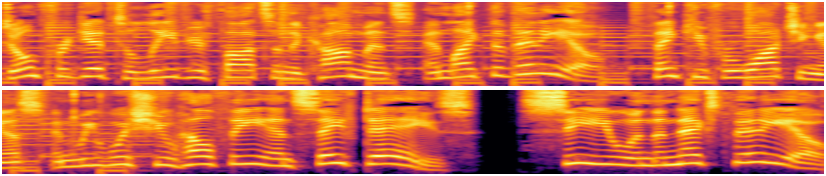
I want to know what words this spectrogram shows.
Don't forget to leave your thoughts in the comments and like the video. Thank you for watching us and we wish you healthy and safe days. See you in the next video.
